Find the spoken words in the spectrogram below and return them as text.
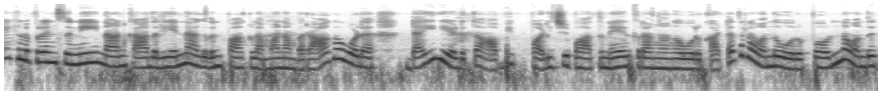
ஹலோ ஃப்ரெண்ட்ஸ் நீ நான் காதல் என்ன ஆகுதுன்னு பார்க்கலாமா? நம்ம ராகவோட டைரி எடுத்து அபி படித்து பார்த்துனே இருக்கிறாங்கங்க. ஒரு கட்டத்தில் வந்து ஒரு பொண்ணை வந்து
